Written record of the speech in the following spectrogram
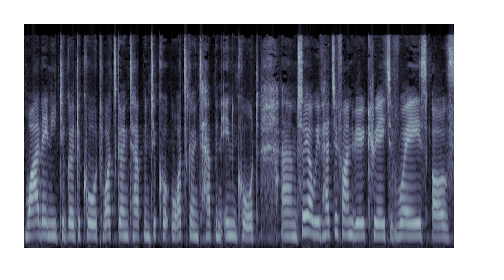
why they need to go to court, what's going to happen to court, what's going to happen in court. Um, so yeah, we've had to find very creative ways of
